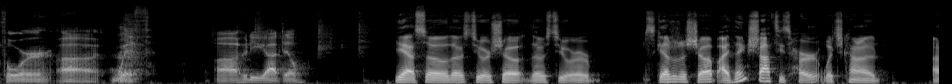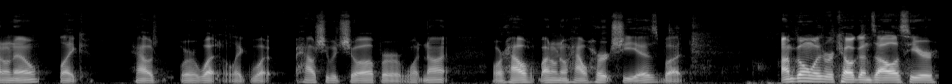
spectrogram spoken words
for uh with. Uh, who do you got, Dill? Yeah, so those two are show those two are scheduled to show up. I think Shotzi's hurt, which kind of I don't know, like how or what, like what, how she would show up or whatnot, or how I don't know how hurt she is, but I'm going with Raquel Gonzalez here.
